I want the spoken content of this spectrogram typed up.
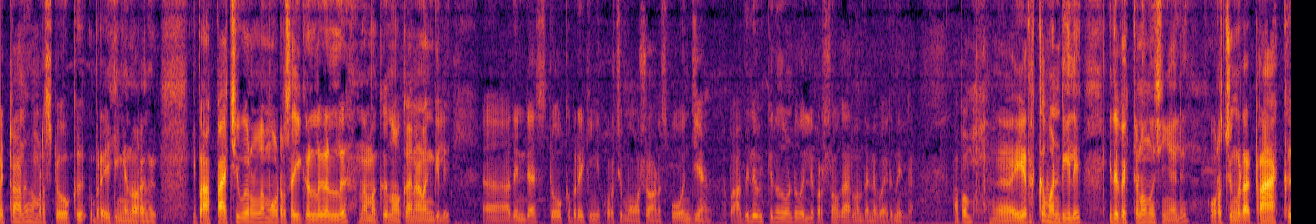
ബെറ്ററാണ് നമ്മുടെ സ്റ്റോക്ക് ബ്രേക്കിംഗ് എന്ന് പറയുന്നത്. ഇപ്പോൾ അപ്പാച്ചി പോലുള്ള മോട്ടോർ സൈക്കിളുകളിൽ നമുക്ക് നോക്കാനാണെങ്കിൽ അതിന്റെ സ്റ്റോക്ക് ബ്രേക്കിംഗ് കുറച്ച് മോശമാണ് സ്പോഞ്ചിയാണ്. അപ്പോൾ അതിൽ വിൽക്കുന്നത് കൊണ്ട് വലിയ പ്രശ്നമോ കാരണം തന്നെ വരുന്നില്ല. അപ്പം ഏതൊക്കെ വണ്ടിയിൽ ഇത് വെക്കണമെന്ന് വെച്ച് കഴിഞ്ഞാൽ കുറച്ചും കൂടെ ട്രാക്ക്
